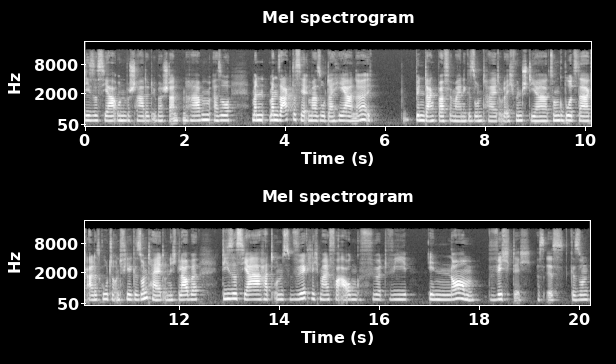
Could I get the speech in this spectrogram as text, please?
dieses Jahr unbeschadet überstanden haben. Also man, man sagt es ja immer so daher, ne? Ich bin dankbar für meine Gesundheit oder ich wünsche dir zum Geburtstag alles Gute und viel Gesundheit. Und ich glaube, dieses Jahr hat uns wirklich mal vor Augen geführt, wie enorm wichtig es ist, gesund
